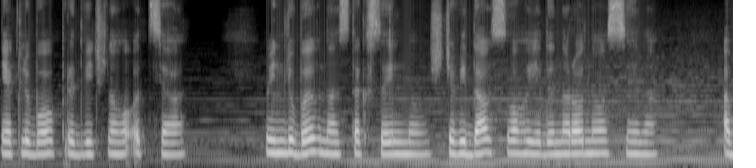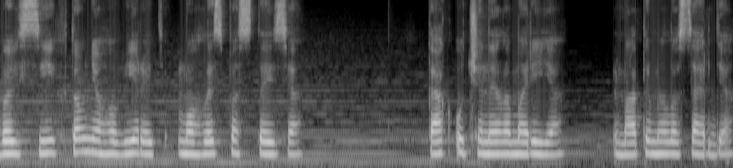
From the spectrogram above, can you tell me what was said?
як любов предвічного Отця. Він любив нас так сильно, що віддав свого єдинородного сина, аби всі, хто в нього вірить, могли спастися. Так учинила Марія, мати милосердя.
